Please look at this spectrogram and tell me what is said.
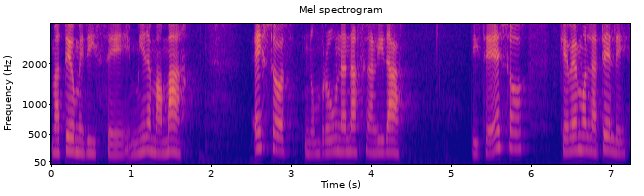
Mateo me dice, mira mamá, esos, nombró una nacionalidad, dice, esos que vemos en la tele,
